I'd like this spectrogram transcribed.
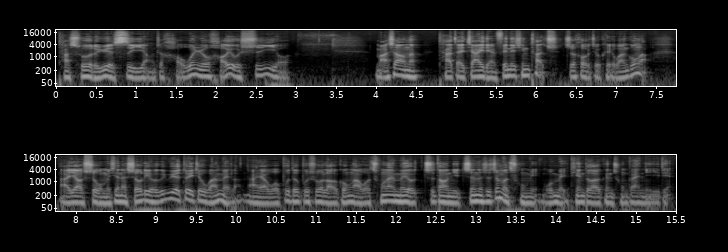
他所有的乐思一样，这好温柔，好有诗意哦。马上呢他再加一点 finishing touch 之后就可以完工了啊！要是我们现在手里有一个乐队就完美了。哎呀，我不得不说，老公啊，我从来没有知道你真的是这么聪明，我每天都要更崇拜你一点。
